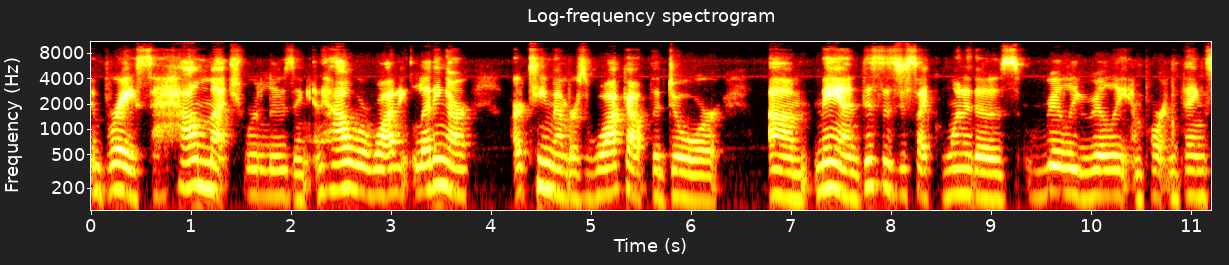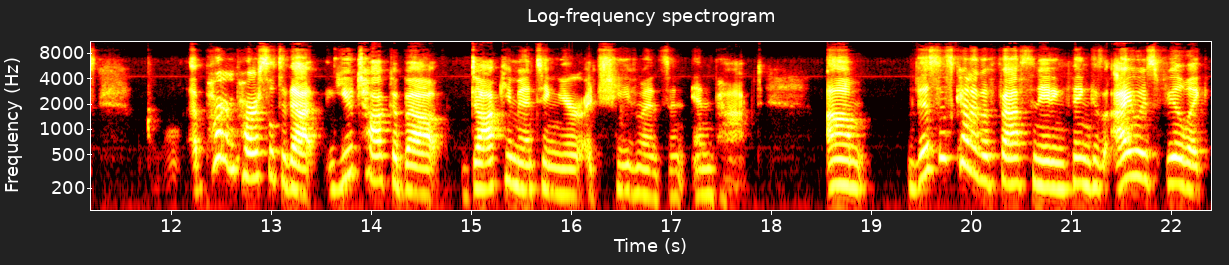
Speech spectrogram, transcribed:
embrace how much we're losing and how we're wanting, letting our our team members walk out the door um, man this is just like one of those really really important things a part and parcel to that you talk about documenting your achievements and impact. Um, this is kind of a fascinating thing because I always feel like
